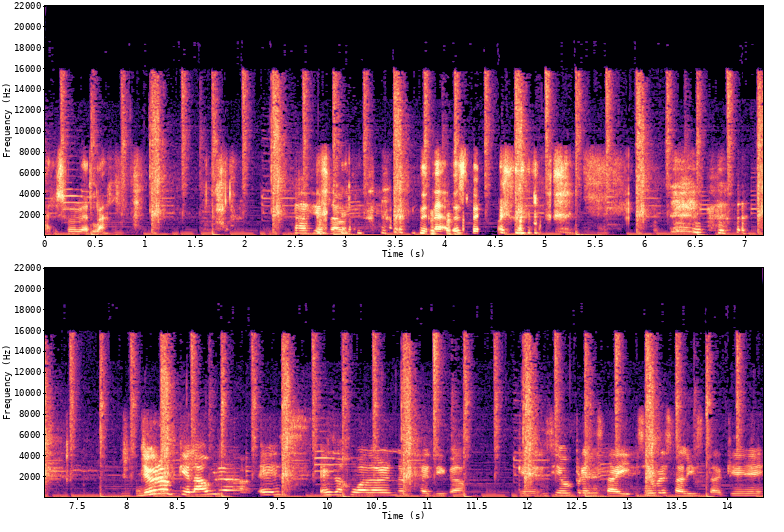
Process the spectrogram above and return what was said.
a resolverla. Gracias, Laura. De nada, Yo creo que Laura es esa jugadora energética que siempre está ahí, siempre está lista, que,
